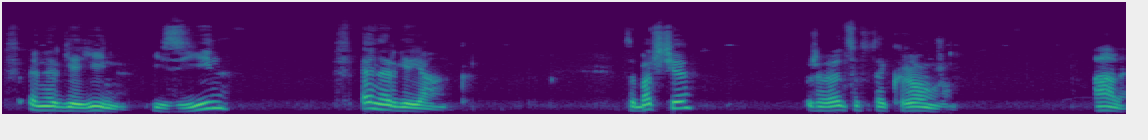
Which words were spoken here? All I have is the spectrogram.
w energię yin i z yin w energię yang. Zobaczcie, że ręce tutaj krążą. Ale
